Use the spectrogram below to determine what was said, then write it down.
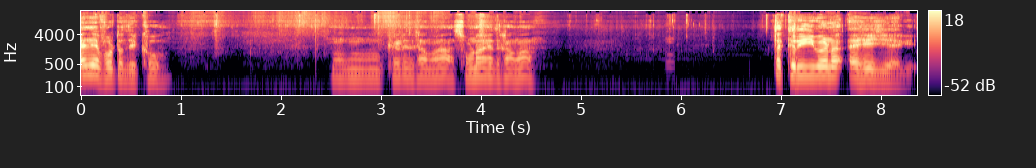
ਇਹਦੇ ਫੁੱਟ ਦੇਖੋ। ਕਿਹੜੇ ਦਿਖਾਵਾਂ? ਸੋਹਣਾ ਹੈ ਦਿਖਾਵਾਂ। ਤਕਰੀਬਨ ਇਹੇ ਜਿਹੇ ਹੈਗੇ।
